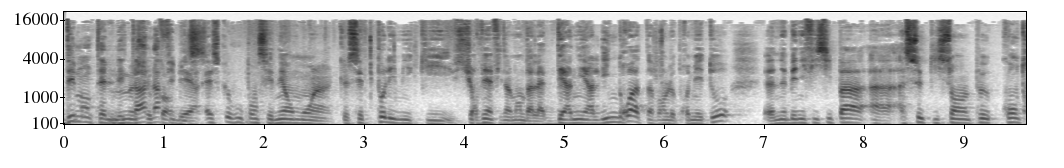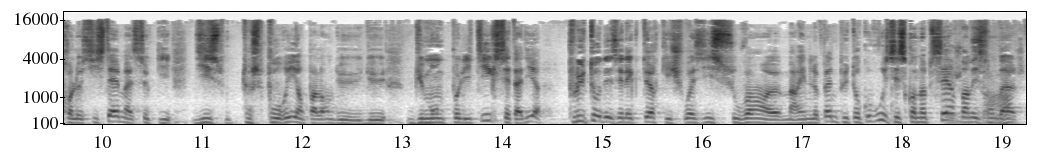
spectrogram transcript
démantèlent l'État, l'affaiblissent. Est-ce que vous pensez néanmoins que cette polémique qui survient finalement dans la dernière ligne droite avant le premier tour euh, ne bénéficie pas à, ceux qui sont un peu contre le système, à ceux qui disent tous pourris en parlant du, du, du monde politique, c'est-à-dire plutôt des électeurs qui choisissent souvent euh, Marine Le Pen plutôt que vous. Et c'est ce qu'on observe dans les sondages.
